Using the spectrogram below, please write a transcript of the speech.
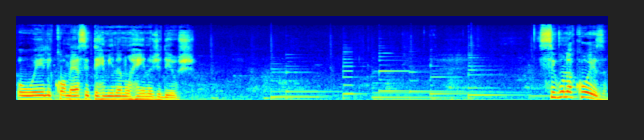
ou ele começa e termina no reino de Deus. Segunda coisa,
